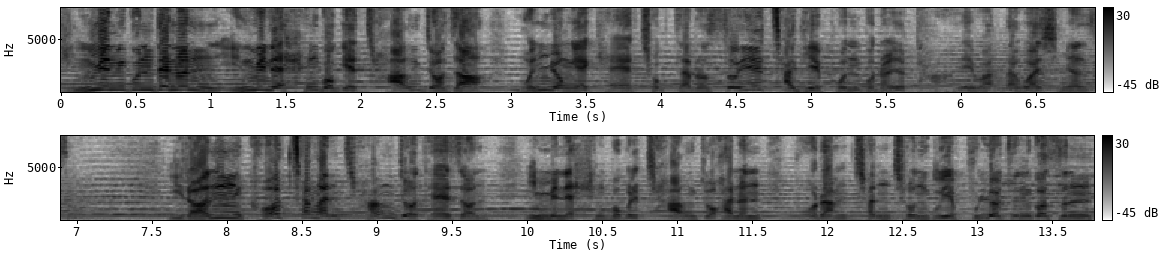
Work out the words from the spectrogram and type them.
인민군대는 인민의 행복의 창조자, 문명의 개척자로서의 자기의 본분을 다해왔다고 하시면서 이런 거창한 창조 대전, 인민의 행복을 창조하는 보람찬 전구에 불려준 것은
